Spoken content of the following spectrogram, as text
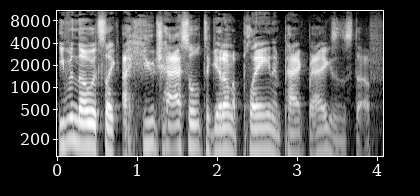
even though it's like a huge hassle to get on a plane and pack bags and stuff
